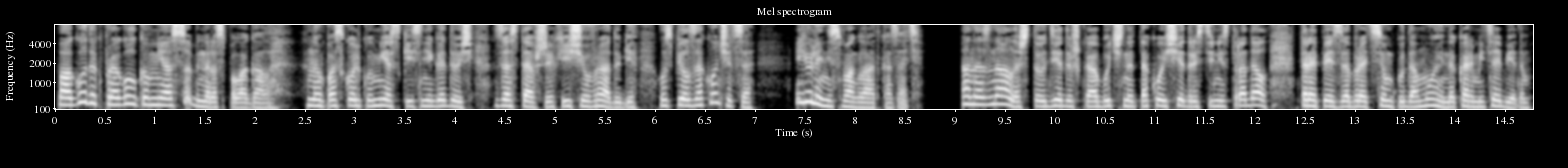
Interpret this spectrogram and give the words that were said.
Погода к прогулкам не особенно располагала, но поскольку мерзкий снегодождь, заставший их еще в радуге, успел закончиться, Юля не смогла отказать. Она знала, что дедушка обычно такой щедростью не страдал, торопясь забрать Сёмку домой и накормить обедом.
